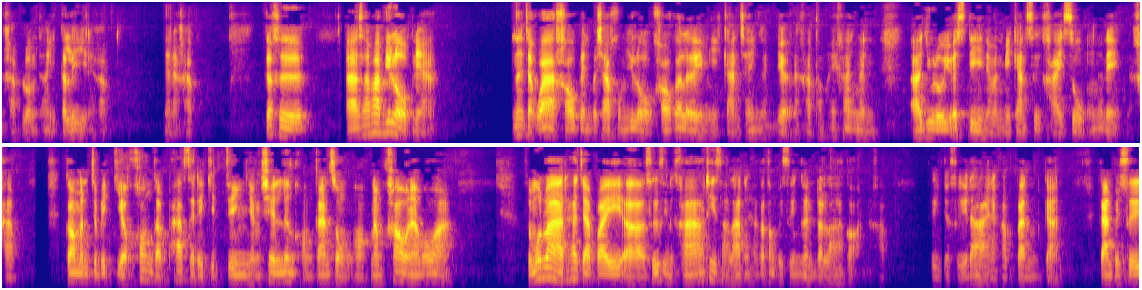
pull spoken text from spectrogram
นะครับ รวมทั้งอิตาลีนะครับ เนี่ยนะครับ ก็คือสภาพยุโรปเนี่ย เนื่องจากว่าเขาเป็นประชาคมยุโรปเขาก็เลยมีการใช้เงินเยอะนะครับทำให้ค่าเงินยูโร USD เนี่ยมันมีการซื้อขายสูงนั่นเองนะครับก็มันจะไปเกี่ยวข้องกับภาคเศรษฐกิจจริง อย่างเช่นเรื่องของการส่งออกนำเข้านะเพราะว่า สมมุติว่าถ้าจะไปซื้อสินค้าที่สหรัฐนะครับก็ต้องไปซื้อเงินดอลลาร์ก่อนนะครับถึงจะซื้อได้นะครับ การการการไปซื้อ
